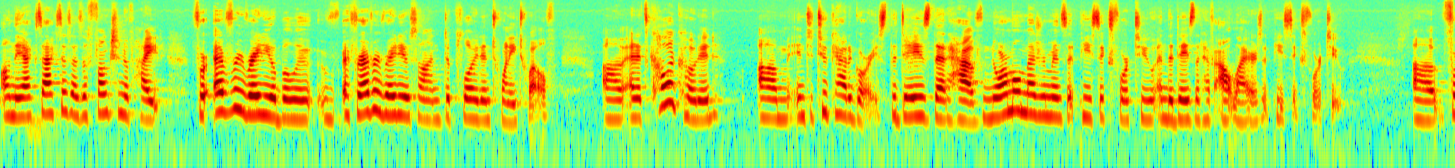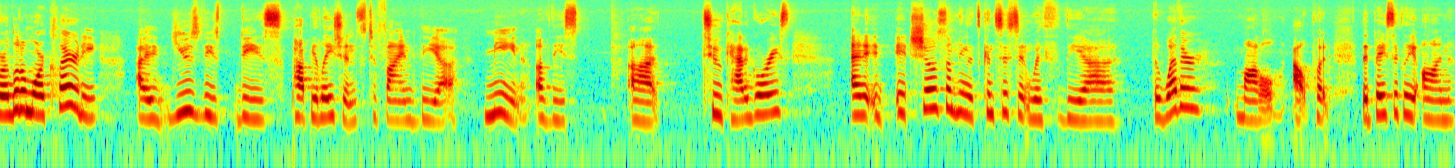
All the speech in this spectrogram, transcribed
on the x-axis as a function of height for every radio balloon, for every radiosonde deployed in 2012. Uh, and it's color-coded um, into two categories, the days that have normal measurements at P642 and the days that have outliers at P642. Uh, for a little more clarity, I used these, these populations to find the uh, mean of these uh, two categories. And it, it shows something that's consistent with the, uh, the weather model output, that basically on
